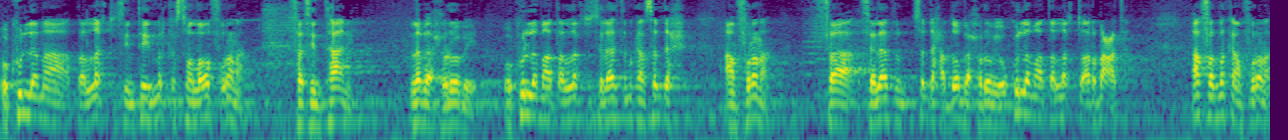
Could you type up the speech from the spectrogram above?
wakulamaa allaqtu intayn mar kastoon laba furana fa intaani labaa xoroobaya wakulamaa allaqtu alaaata markaan saddex aan furana fa alaaun saddex addoon baa xoroobaya wakulamaa allaqtu arbacata afar markaan furana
